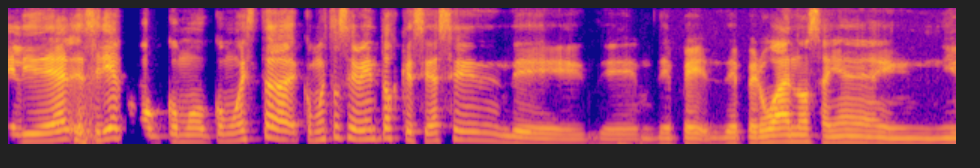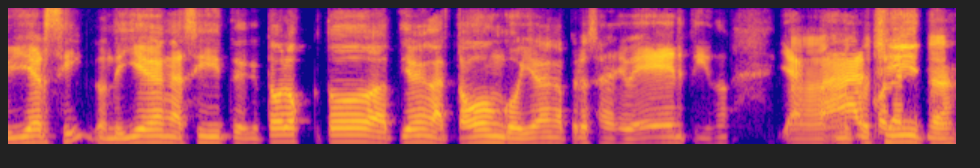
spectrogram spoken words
el ideal sería como, como, como, esta, como estos eventos que se hacen de, de, de de peruanos allá en New Jersey, donde llegan así, te- todos los, todo, llevan a Tongo, llevan a Perosa de Berti, ¿no? Y a Ah, Marco, la.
